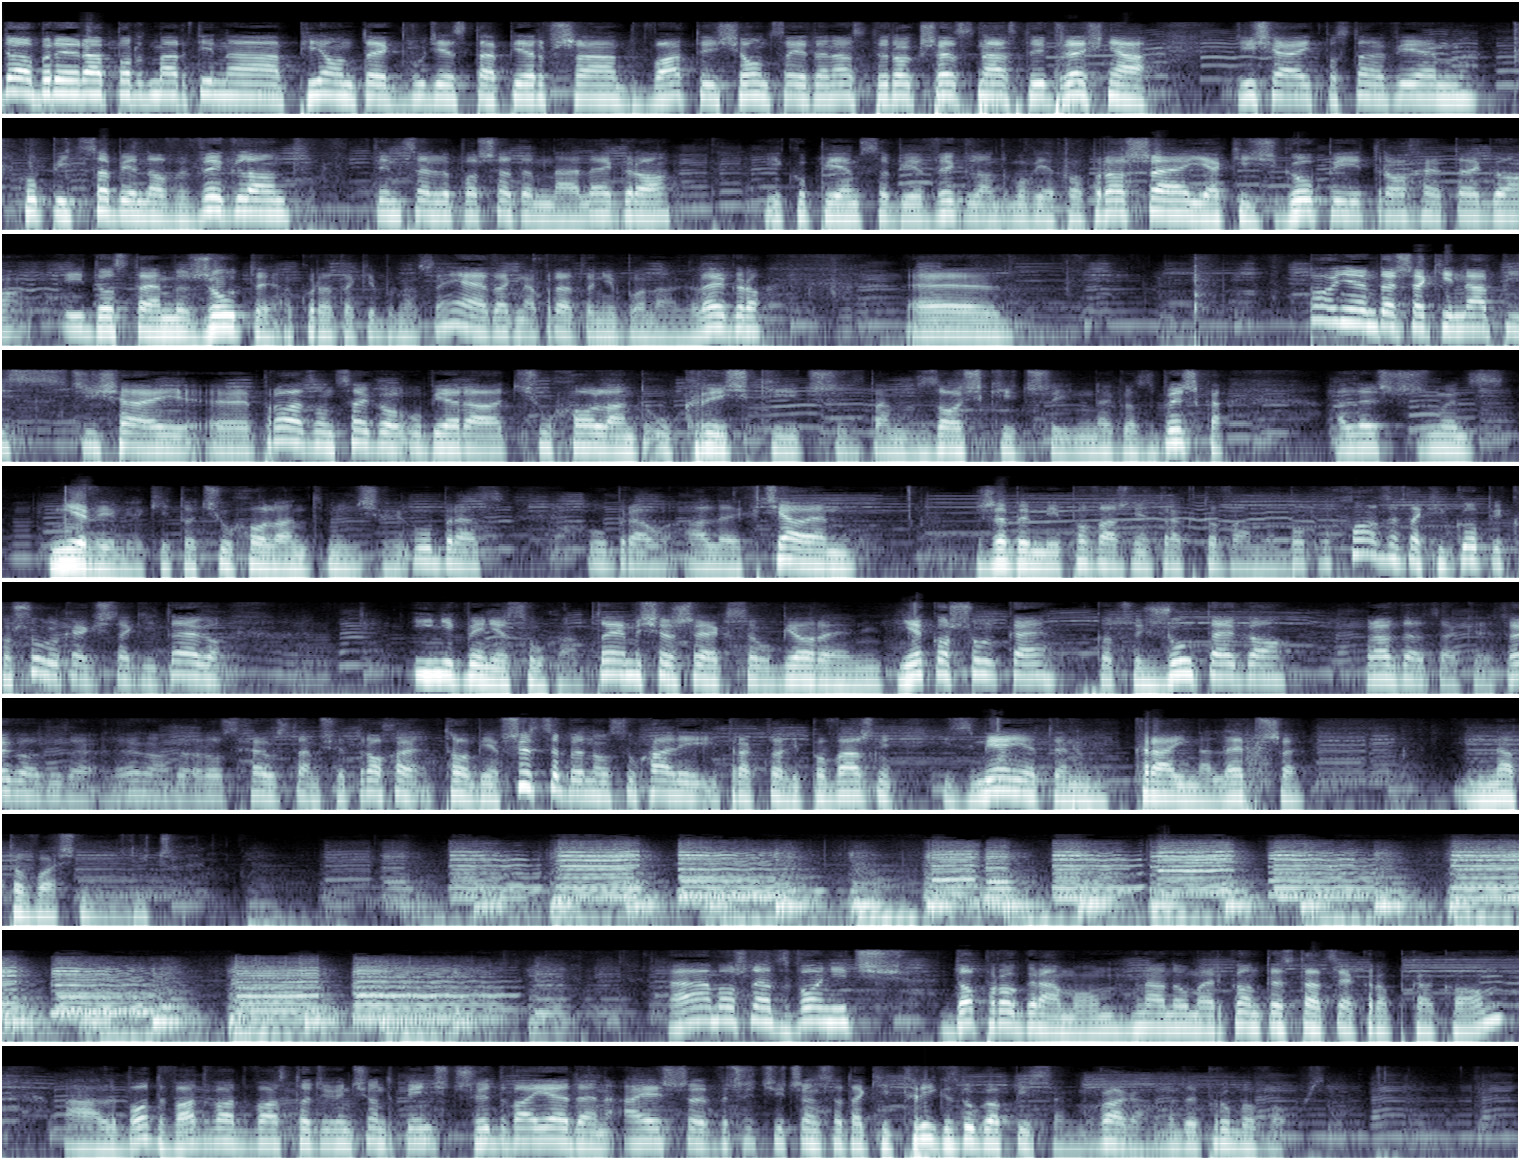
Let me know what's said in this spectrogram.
Dobry, raport Martina, piątek, 21, 2011 rok, 16 września. Dzisiaj postanowiłem kupić sobie nowy wygląd. W tym celu poszedłem na Allegro i kupiłem sobie wygląd. Mówię, poproszę, jakiś głupi, trochę tego i dostałem żółty. Akurat taki był na. Nie, tak naprawdę to nie było na Allegro. E, Powinienem dać taki napis dzisiaj e, prowadzącego ubiera Ciucholand u Kryśki, czy tam Zośki, czy innego Zbyszka, ale szczerze mówiąc nie wiem jaki to Ciucholand mi dzisiaj ubraz, ubrał, ale chciałem, żeby mnie poważnie traktowano, bo chodzę w taki głupi koszulkę, jakiś taki tego i nikt mnie nie słucha. To ja myślę, że jak sobie ubiorę nie koszulkę, tylko coś żółtego, prawda, takie tego, tutaj, tego, to rozchełstam się trochę, to mnie wszyscy będą słuchali i traktowali poważnie i zmienię ten kraj na lepsze i na to właśnie liczę. Można dzwonić do programu na numer kontestacja.com albo 222 195 321, a jeszcze wyczyci często taki trik z długopisem. Uwaga, będę próbował.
